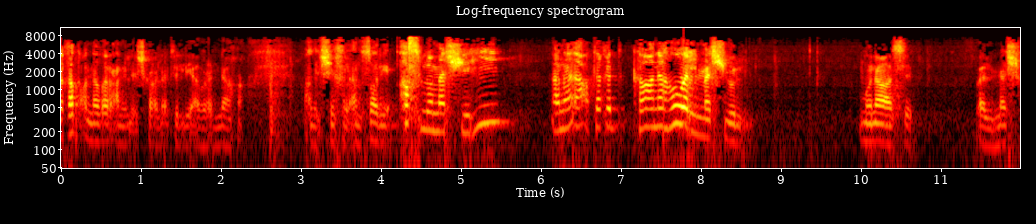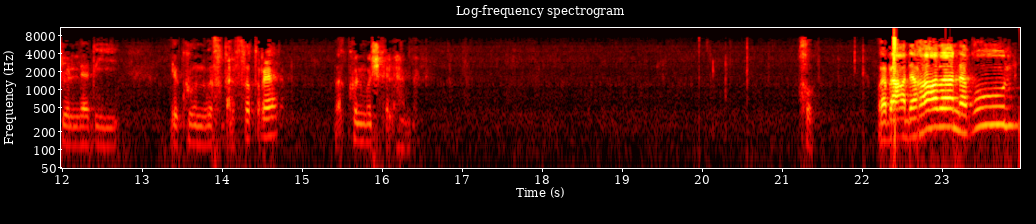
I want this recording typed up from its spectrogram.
بقطع النظر عن الإشكالات اللي أوردناها عن الشيخ الأنصاري. أصل مشيه أنا أعتقد كان هو المشي المناسب والمشي الذي يكون وفق الفطرة وكل مشكلة هم. خب. وبعد هذا نقول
